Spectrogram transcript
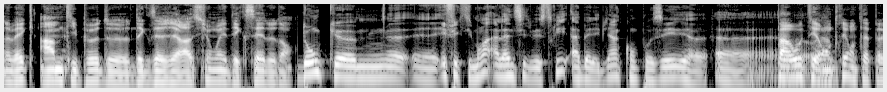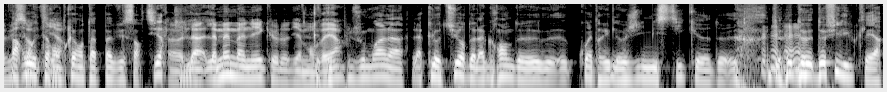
avec un petit peu de- d'exagération et d'excès dedans. Donc, euh, euh, effectivement, Alan Silvestri a bel et bien composé. Par où t'es rentré, on t'a pas vu Par où t'es sortir. rentré, on t'a pas vu sortir. Qui- la, la même année que le Diamant Vert. plus ou moins la, la clôture de la grande quadrilogie mystique de, de, Philippe Clair.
